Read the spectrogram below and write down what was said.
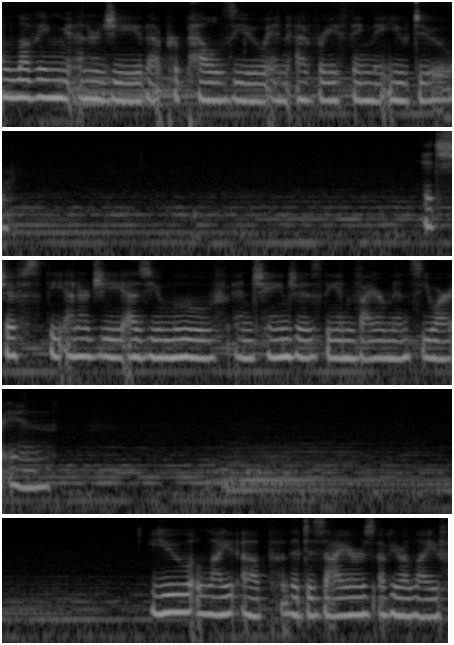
a loving energy that propels you in everything that you do. It shifts the energy as you move and changes the environments you are in. You light up the desires of your life,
